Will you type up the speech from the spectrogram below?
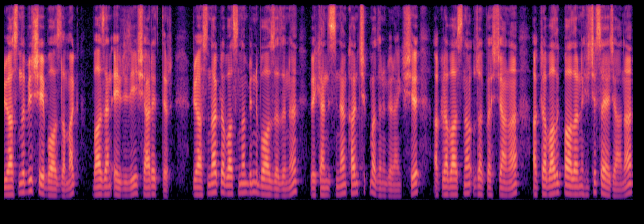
Rüyasında bir şeyi boğazlamak bazen evliliği işarettir. Rüyasında akrabasından birini boğazladığını ve kendisinden kan çıkmadığını gören kişi, akrabasından uzaklaşacağına, akrabalık bağlarını hiçe sayacağına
